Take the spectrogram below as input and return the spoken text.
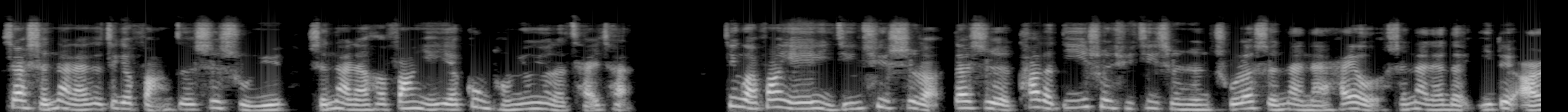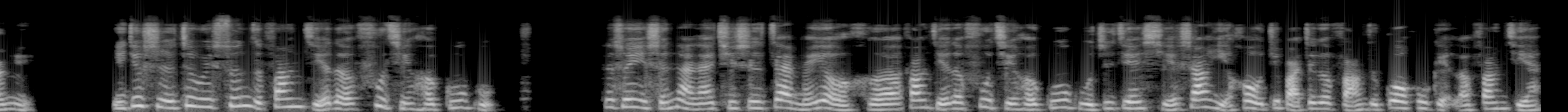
像沈奶奶的这个房子是属于沈奶奶和方爷爷共同拥有的财产。尽管方爷爷已经去世了，但是他的第一顺序继承人除了沈奶奶，还有沈奶奶的一对儿女，也就是这位孙子方杰的父亲和姑姑。那所以沈奶奶其实在没有和方杰的父亲和姑姑之间协商以后，就把这个房子过户给了方杰。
